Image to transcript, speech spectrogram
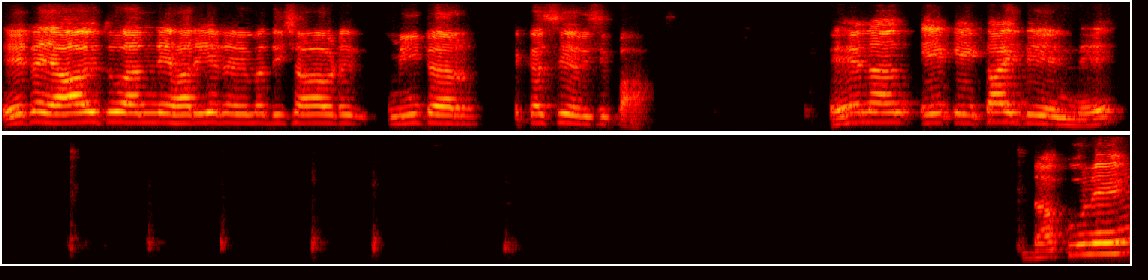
ඒට යා යුතු වන්නේ හරියට එම දිශාවට මීටර් 125. එහෙනම් ඒක එකයි තියෙන්නේ. දකුණෙන්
